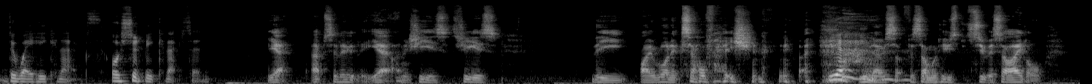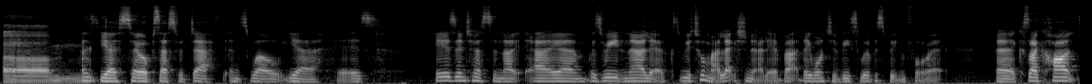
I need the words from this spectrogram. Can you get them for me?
the way he connects or should be connecting. yeah. Absolutely, yeah. I mean, she is she is the ironic salvation. Yeah. you know, for someone who's suicidal. Um, And yeah, so obsessed with death as well. Yeah, it is. It is interesting. I, I um, was reading earlier because we were talking about election earlier, but they wanted Reese Witherspoon for it because I can't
